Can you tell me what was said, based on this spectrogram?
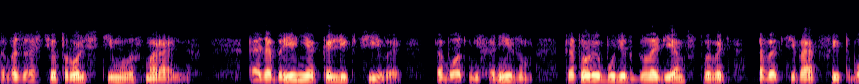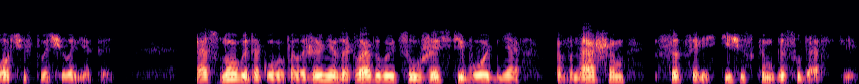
возрастет роль стимулов моральных. Одобрение коллектива — вот механизм, который будет главенствовать в активации творчества человека. Основы такого положения закладываются уже сегодня в нашем социалистическом государстве.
